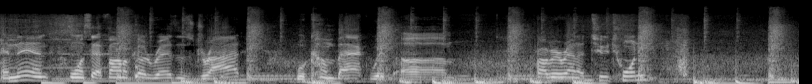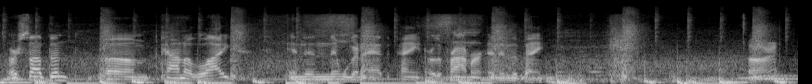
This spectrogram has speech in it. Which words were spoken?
And then once that final coat of resin is dried, we'll come back with um, probably around a 220 or something, um, kind of light. And then, then we're gonna add the paint or the primer and then the paint. All right.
